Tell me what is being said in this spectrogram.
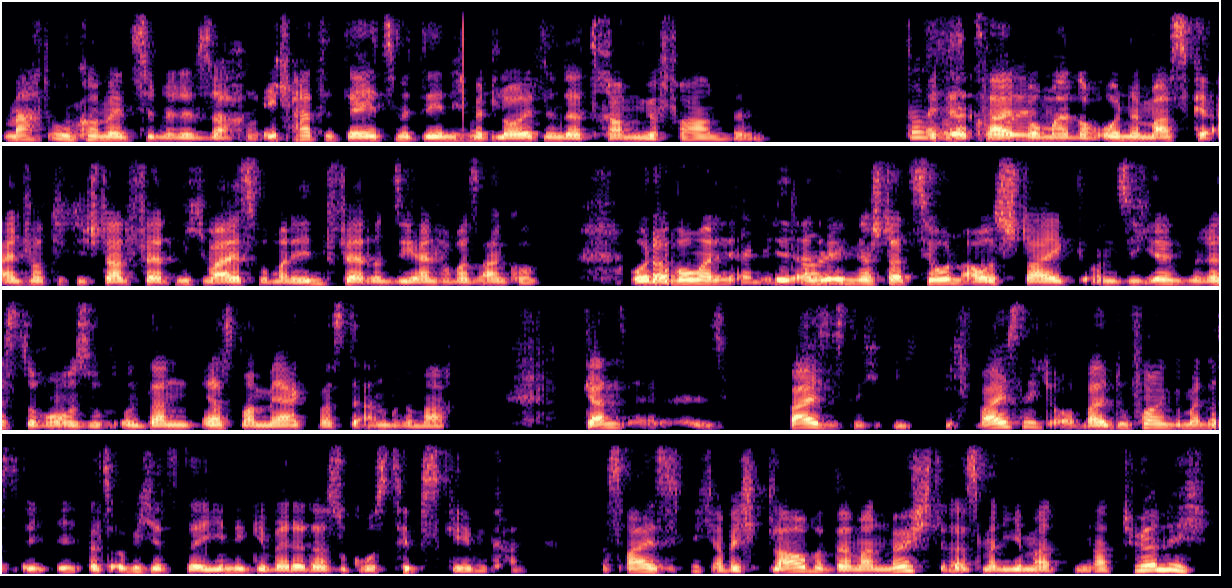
macht unkonventionelle Sachen. Ich hatte Dates, mit denen ich mit Leuten in der Tram gefahren bin. Das In der ist Zeit, wo cool. man noch ohne Maske einfach durch die Stadt fährt, nicht weiß, wo man hinfährt und sich einfach was anguckt. Oder wo man an irgendeiner Station aussteigt und sich irgendein Restaurant sucht und dann erstmal merkt, was der andere macht. Ganz, äh, ich weiß es nicht. Ich, ich weiß nicht, weil du vorhin gemeint hast, als ob ich jetzt derjenige wäre, der da so groß Tipps geben kann. Das weiß ich nicht. Aber ich glaube, wenn man möchte, dass man jemanden natürlich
